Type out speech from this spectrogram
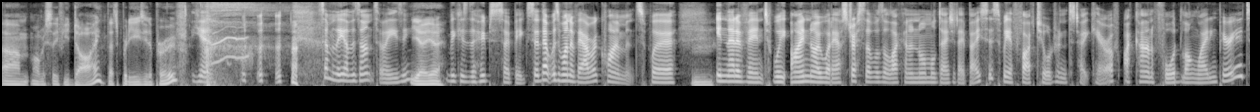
Um, obviously, if you die, that's pretty easy to prove. Yeah. Some of the others aren't so easy. Yeah, yeah. Because the hoops are so big. So that was one of our requirements were Mm. in that event, we I know what our stress levels are like on a normal day to day basis. We have five children to take care of. I can't afford long waiting periods.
